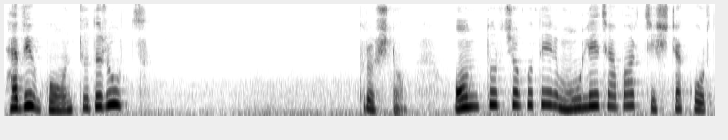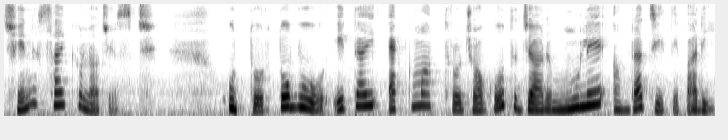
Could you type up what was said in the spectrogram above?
Have you gone to the roots প্রশ্ন। অন্তর্জগতের মূলে যাবার চেষ্টা করছেন সাইকোলজিস্ট উত্তর, তবুও এটাই একমাত্র জগৎ যার মূলে আমরা যেতে পারি।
